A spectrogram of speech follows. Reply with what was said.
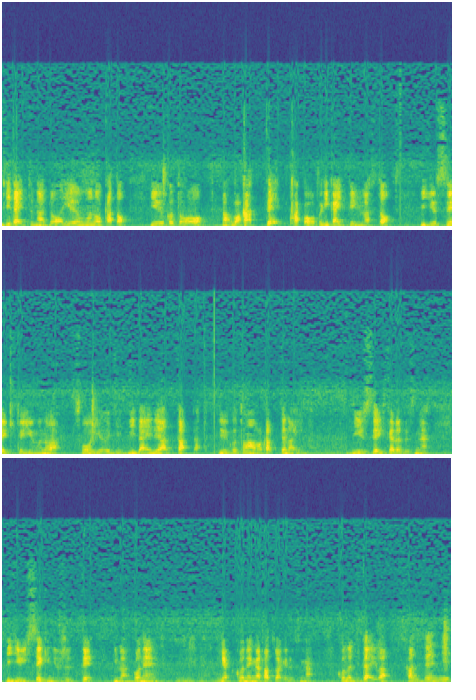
時代というのはどういうものかということを、まあ、分かって過去を振り返ってみますと20世紀というものはそういう時代であったんだということが分かってまいります。20世紀からですね21世紀に移って今5年約5年が経つわけですがこの時代は完全に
